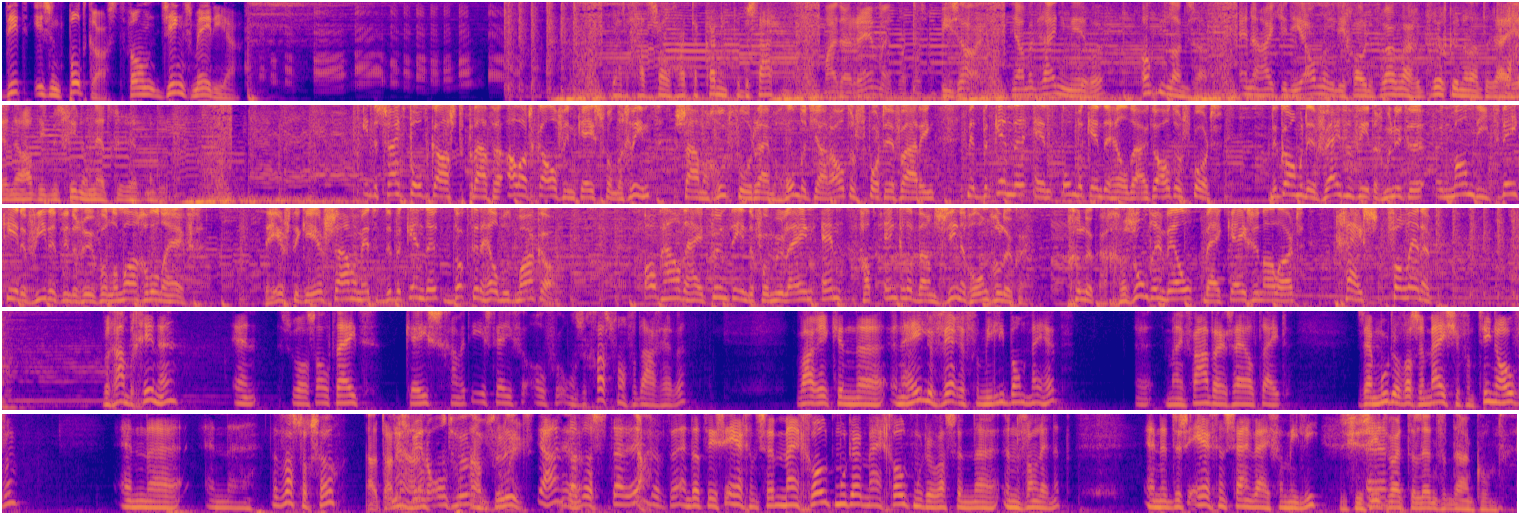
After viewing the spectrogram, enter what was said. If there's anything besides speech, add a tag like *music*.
Dit is een podcast van Jinx Media. Ja, dat gaat zo hard, dat kan niet, dat bestaat niet. Maar de remmen, dat was bizar. Ja, maar ik rijd niet meer hoor. Ook niet langzaam. En dan had je die andere, die grote vrachtwagen, terug kunnen laten rijden. En dan had hij het misschien nog net gered. Maar goed. In de Side Podcast praten Allard Kalf en Kees van der Griend, samen goed voor ruim 100 jaar autosportervaring, met bekende en onbekende helden uit de autosport. De komende 45 minuten een man die twee keer de 24 uur van Le Mans gewonnen heeft. De eerste keer samen met de bekende Dr. Helmoet Marco. Ook haalde hij punten in de Formule 1 en had enkele waanzinnige ongelukken. Gelukkig gezond en wel bij Kees en Allard, Gijs van Lennep. We gaan beginnen. En zoals altijd, Kees, gaan we het eerst even over onze gast van vandaag hebben. Waar ik een, eh, een hele verre familieband mee heb. Eh, mijn vader zei altijd, zijn moeder was een meisje van Tienhoven. En, eh, en eh, dat was toch zo? Nou, dat is Ja, weer een onthulling. Absoluut. Ja, dat was, dat, Ja. dat, en dat is ergens. mijn grootmoeder, mijn grootmoeder was een, een Van Lennep. En eh, dus ergens zijn wij familie. Dus je ziet Eh, waar talent vandaan komt. *laughs*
